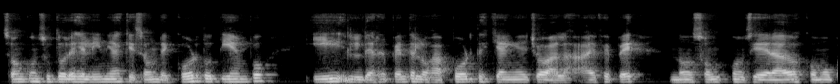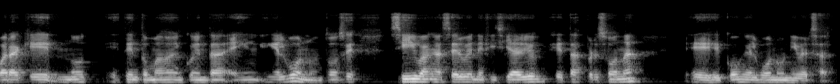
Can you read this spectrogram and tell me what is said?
Son consultores en línea que son de corto tiempo y de repente los aportes que han hecho a las AFP no son considerados como para que no estén tomados en cuenta en, el bono. Entonces, sí van a ser beneficiarios estas personas eh, con el bono universal.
